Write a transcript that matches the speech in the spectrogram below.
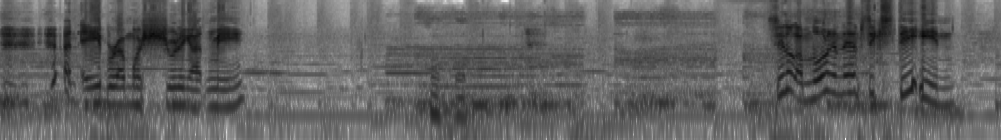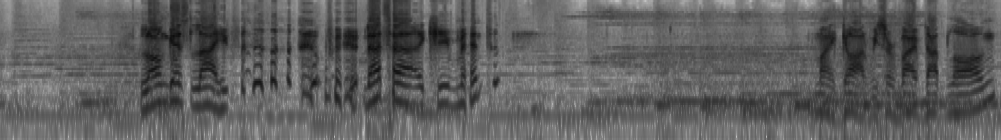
An Abram was shooting at me. See, look, I'm loading an M16. Longest life. That's an achievement. My god, we survived that long?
